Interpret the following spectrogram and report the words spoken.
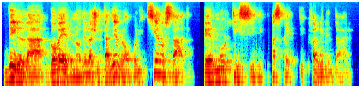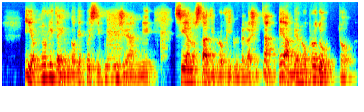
del governo della città di Agropoli siano stati per moltissimi aspetti fallimentari. Io non ritengo che questi 15 anni siano stati proficui per la città e abbiano prodotto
